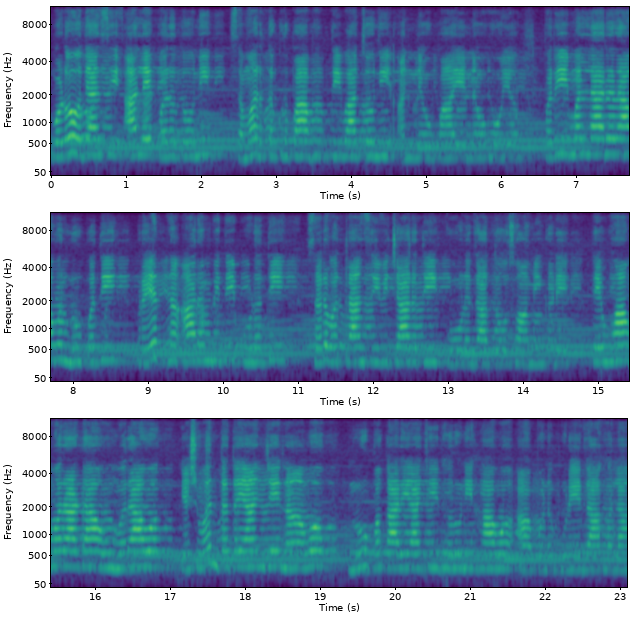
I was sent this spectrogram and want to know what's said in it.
बडोद्यासी आले परतोनी. समर्थ कृपा भक्ती वाचोनी अन्य उपाय न होय. परी मल्हार राव नृपती प्रयत्न आरंभिती पुढती. सर्वत्रांसी विचारती कोण जातो स्वामीकडे? तेव्हा मराठा उमराव यशवंत तयांचे नाव नृपकार्याची धरुणी हाव आपण पुढे जाहला.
